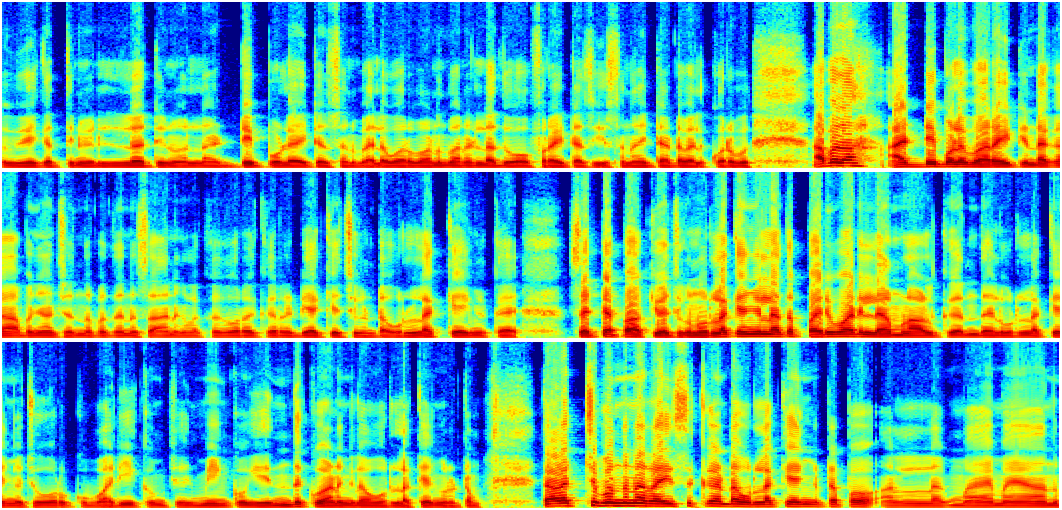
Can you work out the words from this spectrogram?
വിവേകത്തിനും എല്ലാത്തിനും നല്ല അടിപൊളി ഐറ്റംസ് ആണ് വില കുറവാണെന്ന് പറഞ്ഞിട്ടില്ല. അത് ഓഫറായിട്ട് സീസൺ വില കുറവ്. അപ്പോൾ അതാ അടിപൊളി വെറൈറ്റി ഉണ്ടാക്കാം. അപ്പോൾ ഞാൻ ചെന്നപ്പോൾ തന്നെ സാധനങ്ങളൊക്കെ കുറേയൊക്കെ റെഡിയാക്കി വെച്ചിട്ടുണ്ട് ഉരുളക്കിഴങ്ങൊക്കെ സെറ്റപ്പ് ആക്കി വെച്ചിട്ടുണ്ട് ഉരുളക്കിഴങ്ങ് ഇല്ലാത്ത പരിപാടിയില്ല നമ്മളാൾക്ക്. എന്തായാലും ഉരുളക്കിഴങ്ങ് ചോറുക്കും വരിക്കും ചെമ്മീൻക്കും എന്തൊക്കെ വേണമെങ്കിലും ഉരുളക്കിഴങ്ങ് കിട്ടും. തിളച്ച് പൊന്തുന്ന റൈസ് കണ്ട ഉരുളക്കിഴങ്ങ് കിട്ടപ്പോൾ നല്ല മയമയാന്ന്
